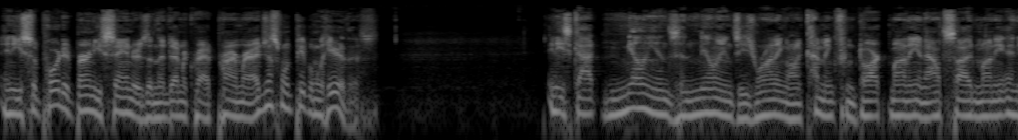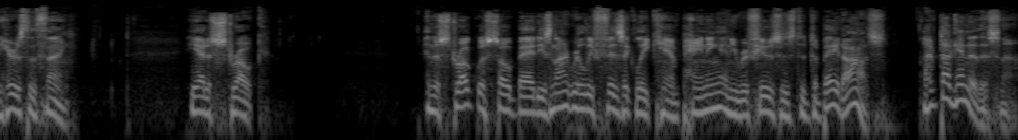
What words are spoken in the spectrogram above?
and he supported Bernie Sanders in the Democrat primary. I just want people to hear this. And he's got millions and millions he's running on coming from dark money and outside money. And here's the thing he had a stroke. And the stroke was so bad, he's not really physically campaigning and he refuses to debate us. I've dug into this now.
